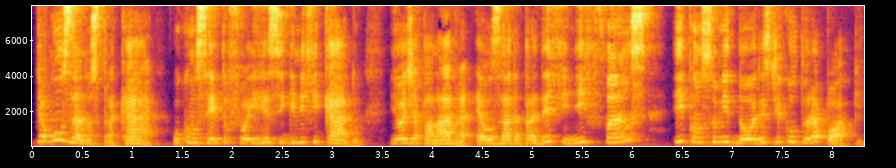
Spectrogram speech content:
De alguns anos para cá, o conceito foi ressignificado e hoje a palavra é usada para definir fãs e consumidores de cultura pop.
